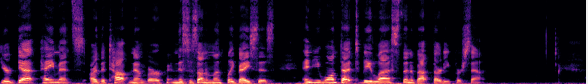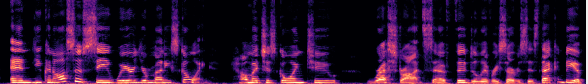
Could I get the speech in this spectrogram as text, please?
your debt payments are the top number, and this is on a monthly basis, and you want that to be less than about 30%. And you can also see where your money's going. How much is going to restaurants, uh, food delivery services? That can be a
